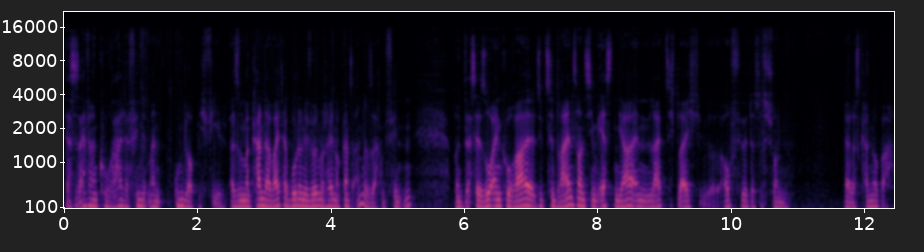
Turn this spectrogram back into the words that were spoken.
das ist einfach ein Choral, da findet man unglaublich viel. Also man kann da weiter buddeln, wir würden wahrscheinlich noch ganz andere Sachen finden. Und dass er so ein Choral 1723 im ersten Jahr in Leipzig gleich äh, aufführt, das ist schon, ja, das kann nur Bach.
